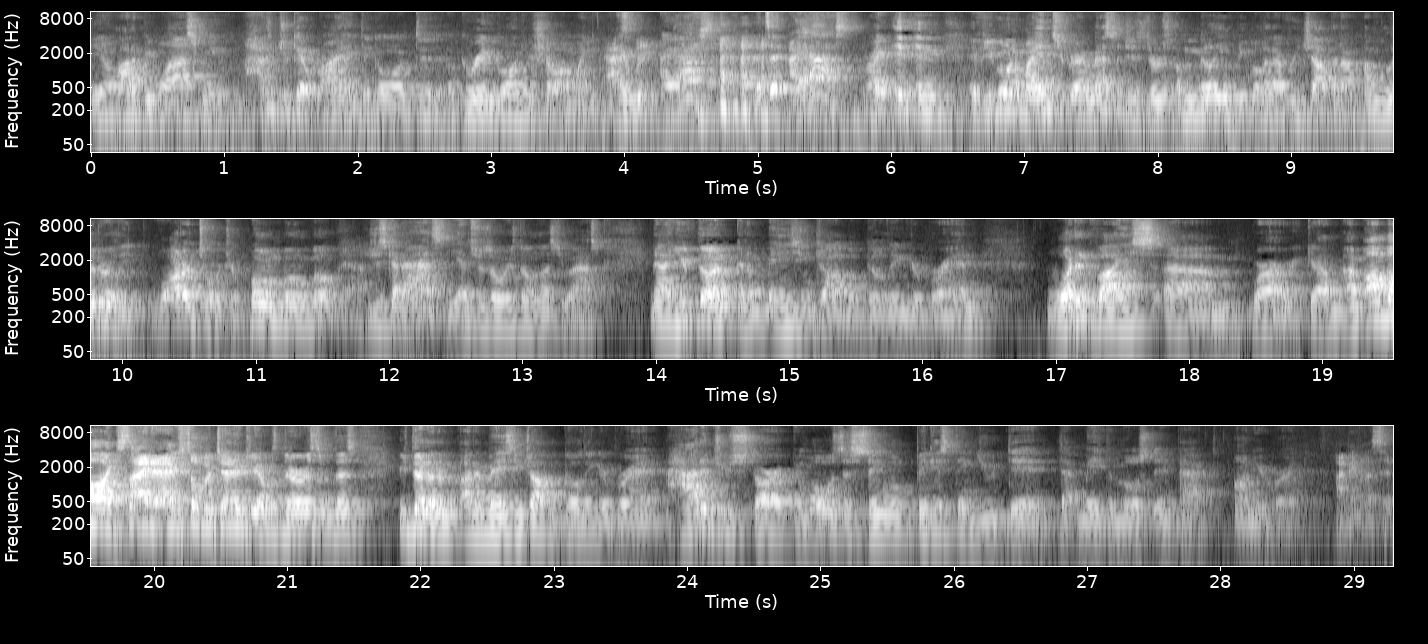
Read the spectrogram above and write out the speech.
You know, a lot of people ask me, "How did you get Ryan to go to agree to go on your show?" I'm like, I, I asked. That's it. I asked, right? And, and if you go into my Instagram messages, there's a million people that I've reached out, and I'm, I'm literally water torture. Boom, boom, boom. Yeah. You just gotta ask. The answer's always no unless you ask. Now, you've done an amazing job of building your brand. What advice? Um, where are we? I'm, I'm, I'm all excited. I have so much energy. I was nervous with this. You've done an, an amazing job of building your brand. How did you start, and what was the single biggest thing you did that made the most impact on your brand? I mean, listen,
